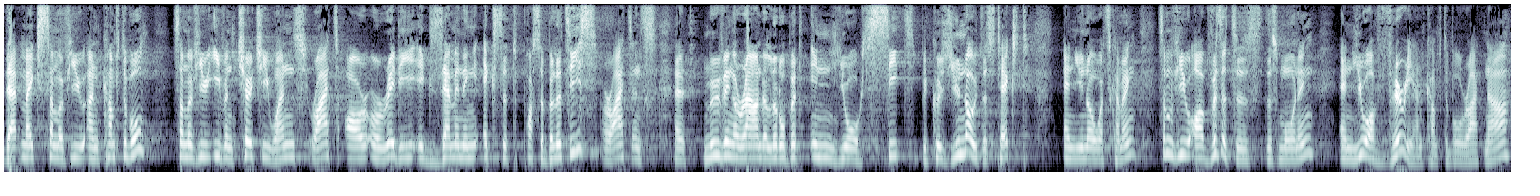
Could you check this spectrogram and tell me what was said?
that makes some of you uncomfortable some of you, even churchy ones, right, are already examining exit possibilities, all right, and uh, moving around a little bit in your seat because you know this text and you know what's coming. Some of you are visitors this morning and you are very uncomfortable right now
